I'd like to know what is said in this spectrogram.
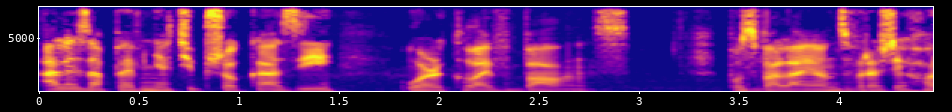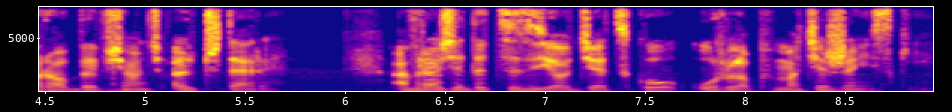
ale zapewnia ci przy okazji work-life balance, pozwalając w razie choroby wziąć L4, a w razie decyzji o dziecku urlop macierzyński.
